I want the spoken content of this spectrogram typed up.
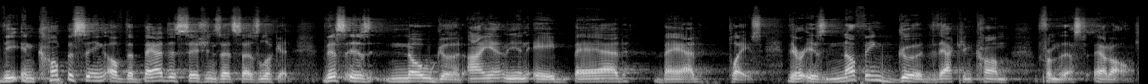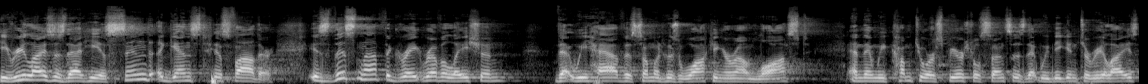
the encompassing of the bad decisions that says, look it, this is no good. I am in a bad, bad place. There is nothing good that can come from this at all. He realizes that he has sinned against his father. Is this not the great revelation that we have as someone who's walking around lost? And then we come to our spiritual senses that we begin to realize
